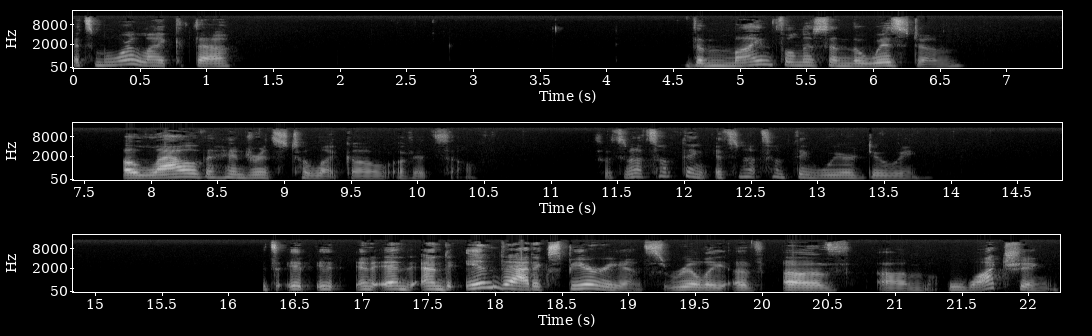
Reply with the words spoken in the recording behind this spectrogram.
It's more like the the mindfulness and the wisdom allow the hindrance to let go of itself. So it's not something it's not something we're doing. It's it it and and, and in that experience really of of um, watching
